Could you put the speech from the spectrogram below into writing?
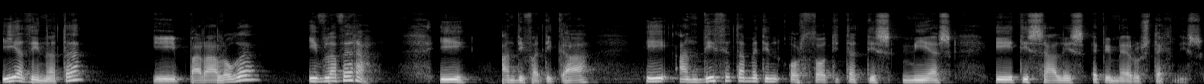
ή αδύνατα, ή παράλογα, ή βλαβερά, ή αντιφατικά, ή αντίθετα με την ορθότητα της μίας ή της άλλης επιμέρους τέχνης.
